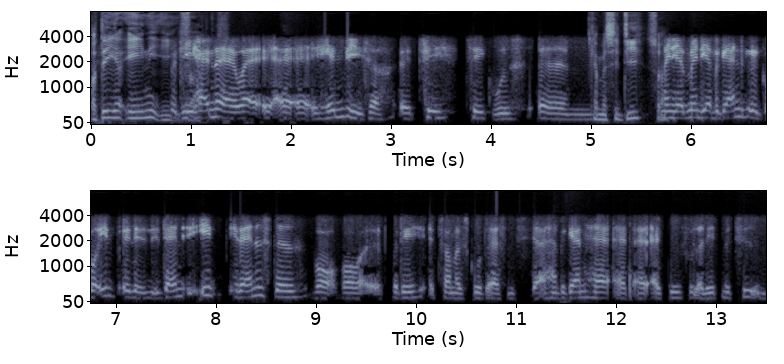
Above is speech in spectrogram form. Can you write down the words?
Og det er jeg enig i. Fordi han er jo er, er, er, henviser øh, til, til Gud. Øhm, Kan man sige de? Så? men, jeg, men jeg vil gerne gå ind et, andet, ind et andet sted, hvor, hvor øh, på det Thomas Gudbærsen siger, at han vil gerne have, at, at, at Gud følger lidt med tiden.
